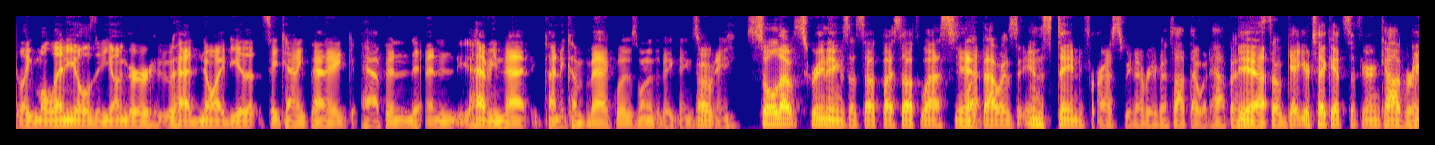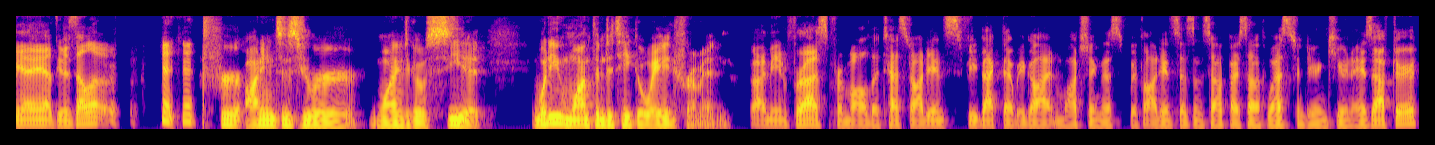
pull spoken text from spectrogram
like millennials and younger, who had no idea that the satanic panic happened. And having that kind of come back was one of the big things oh, for me. Sold out screenings at South by Southwest. Yeah. Like, that was insane for us. We never even thought that would happen. Yeah. So get your tickets if you're in Calgary. Yeah, yeah. It's going to sell out. for audiences who are wanting to go see it, what do you want them to take away from it? I mean, for us, from all the test audience feedback that we got and watching this with audiences in South by Southwest and doing Q and A's after,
